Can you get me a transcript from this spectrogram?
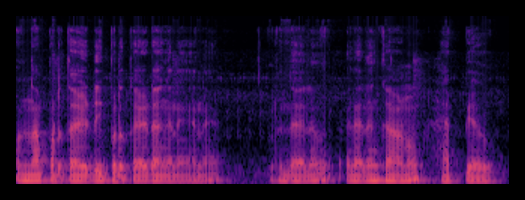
ഒന്ന് അപ്പുറത്തായിട്ട് ഇപ്പുറത്തായിട്ട് അങ്ങനെ അങ്ങനെ. എന്തായാലും എല്ലാവരും കാണും. ഹാപ്പി ആവും.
